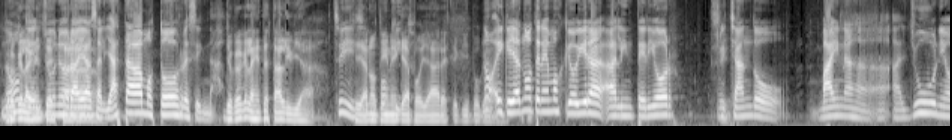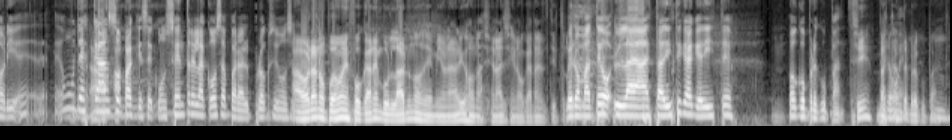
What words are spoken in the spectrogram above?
Creo ¿no? que que, la el gente Junior está- haya salido. Ya estábamos todos resignados. Yo creo que la gente está aliviada. Sí, que ya sí, no tiene que apoyar a este equipo. No, y que ya no tenemos que oír a- al interior Sí. echando vainas a- a- al Junior. Y, eh, es un descanso para que se concentre la cosa para el próximo semestre. Ahora no podemos enfocar en burlarnos de Millonarios o Nacional, sino ganar el título. Pero Mateo, la estadística que diste, poco preocupante. Sí, bastante bueno. preocupante.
